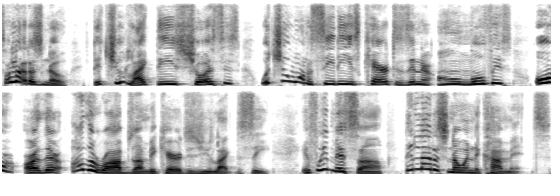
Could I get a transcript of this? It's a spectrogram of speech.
So let us know. Did you like these choices? Would you want to see these characters in their own movies? Or are there other Rob Zombie characters you'd like to see? If we miss some, then let us know in the comments.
